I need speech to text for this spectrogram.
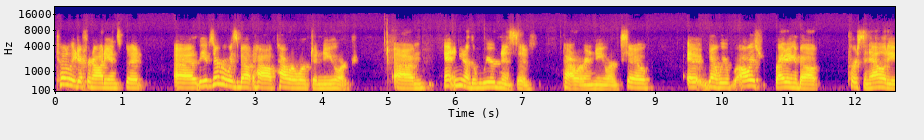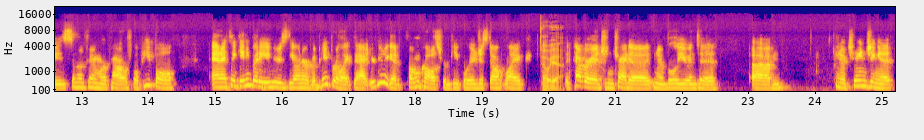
totally different audience but uh, the observer was about how power worked in new york. Um, and you know the weirdness of power in new york. So it, you know we were always writing about personalities. Some of whom were powerful people. And I think anybody who's the owner of a paper like that, you're going to get phone calls from people who just don't like oh yeah. the coverage and try to you know bully you into um, you know changing it.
